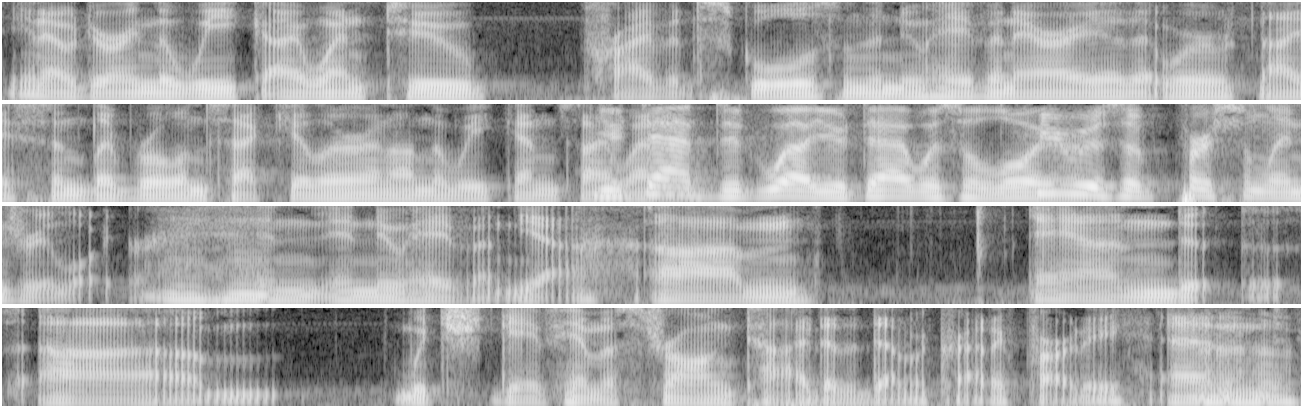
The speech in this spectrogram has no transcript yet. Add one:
you know, during the week I went to private schools in the New Haven area that were nice and liberal and secular and on the weekends I Your dad did well. Your dad was a lawyer. he was a personal injury lawyer in, in New Haven, yeah. Um, and um, which gave him a strong tie to the Democratic Party. And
